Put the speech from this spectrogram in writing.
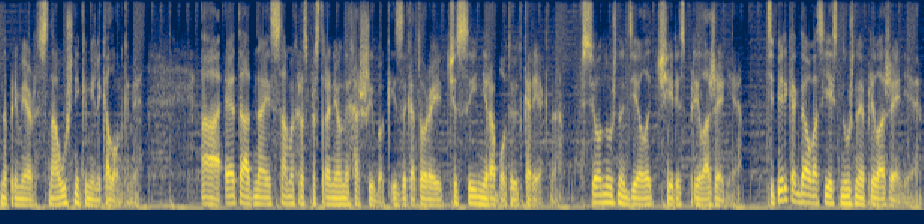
например, с наушниками или колонками. А это одна из самых распространенных ошибок, из-за которой часы не работают корректно. Все нужно делать через приложение. Теперь, когда у вас есть нужное приложение,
